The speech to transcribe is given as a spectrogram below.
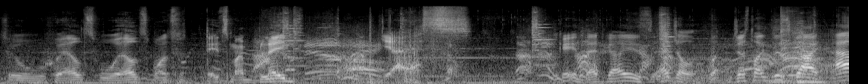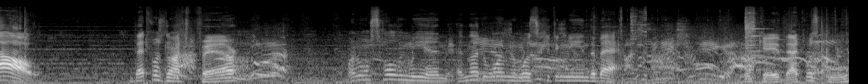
So who else? Who else wants to taste my blade? Yes. Okay, that guy is agile, just like this guy. Ow! That was not fair. One was holding me in, another one was hitting me in the back. Okay, that was cool.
